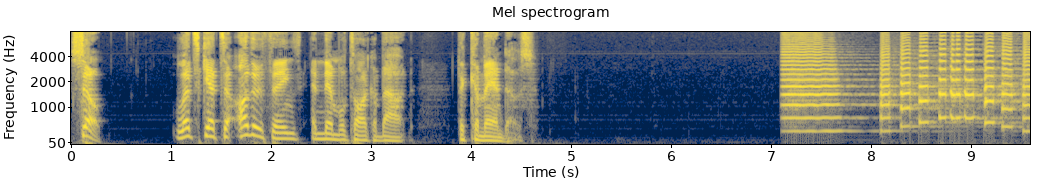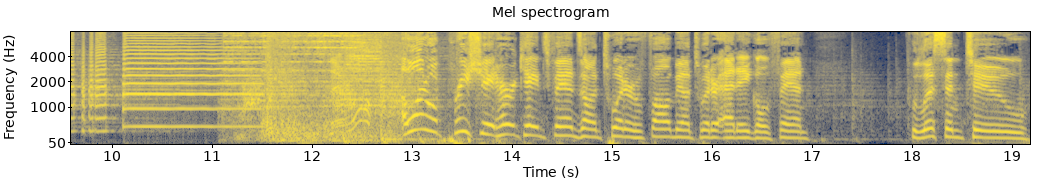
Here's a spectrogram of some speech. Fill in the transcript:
So let's get to other things, and then we'll talk about the commandos. I want to appreciate Hurricanes fans on Twitter who follow me on Twitter at A Gold Fan, who listen to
